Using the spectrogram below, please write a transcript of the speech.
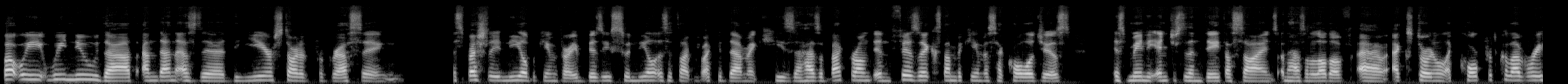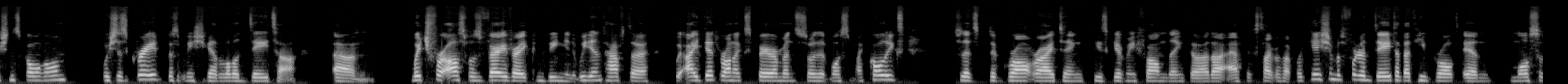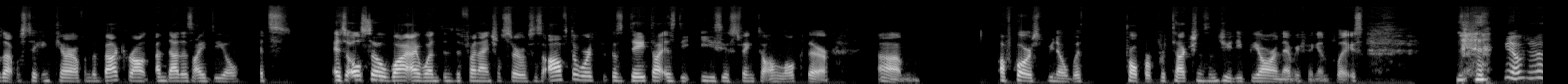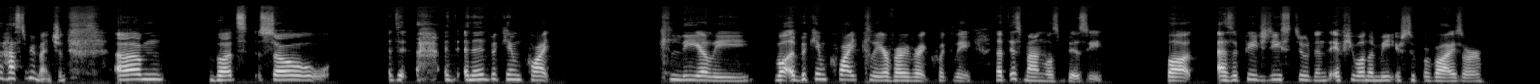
But we we knew that, and then as the the year started progressing, especially Neil became very busy. So Neil is a type of academic. He has a background in physics, then became a psychologist. Is mainly interested in data science and has a lot of uh, external like corporate collaborations going on, which is great because it means you get a lot of data. Um, which for us was very very convenient. We didn't have to I did run experiments so that most of my colleagues. So that's the grant writing, please give me funding, the, the ethics type of application. But for the data that he brought in, most of that was taken care of in the background, and that is ideal. It's it's also why I went into financial services afterwards because data is the easiest thing to unlock there. Um, of course, you know, with proper protections and GDPR and everything in place. you know, it has to be mentioned. Um, but so, and it became quite clearly, well, it became quite clear very, very quickly that this man was busy. But as a PhD student, if you want to meet your supervisor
